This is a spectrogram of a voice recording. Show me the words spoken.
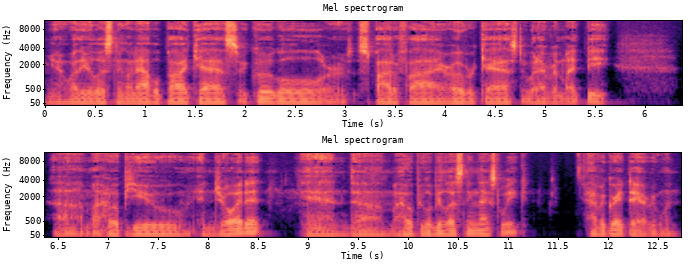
You know, whether you're listening on Apple Podcasts or Google or Spotify or Overcast or whatever it might be. Um, I hope you enjoyed it, and um, I hope you will be listening next week. Have a great day, everyone.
